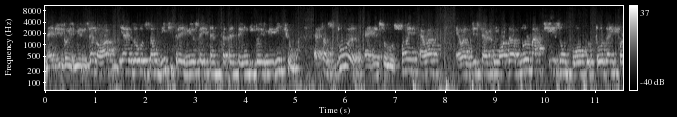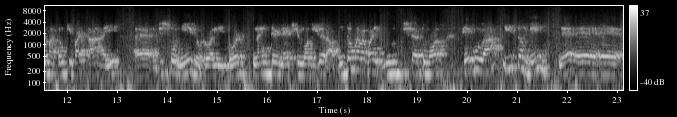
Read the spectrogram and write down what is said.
né, de 2019 e a resolução 23.671 de 2021. Essas duas é, resoluções, elas, elas, de certo modo, normatizam um pouco toda a informação que vai estar aí é, disponível para o eleitor na internet de modo geral. Então, ela vai, de certo modo, regular e também né, é,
